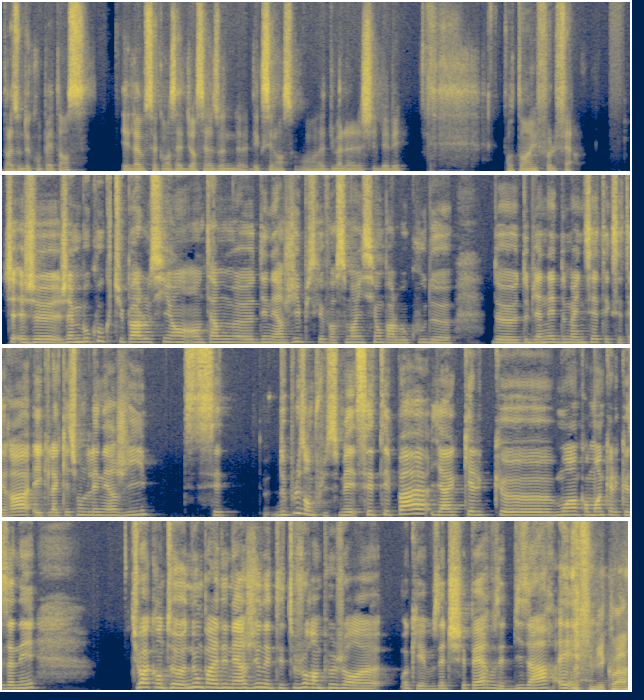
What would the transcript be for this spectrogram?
dans la zone de compétence. Et là où ça commence à être dur, c'est la zone d'excellence. On a du mal à lâcher le bébé. Pourtant, il faut le faire. J'aime beaucoup que tu parles aussi en, termes d'énergie, puisque forcément ici on parle beaucoup de, bien-être, de mindset, etc. Et que la question de l'énergie, c'est de plus en plus. Mais c'était pas il y a quelques mois, encore moins quelques années. Tu vois, quand euh, nous on parlait d'énergie, on était toujours un peu genre, euh, ok, vous êtes chez Père, vous êtes bizarre. Et... Tu quoi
